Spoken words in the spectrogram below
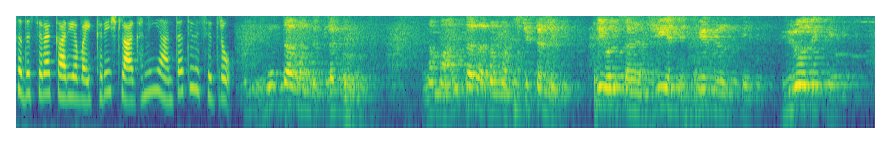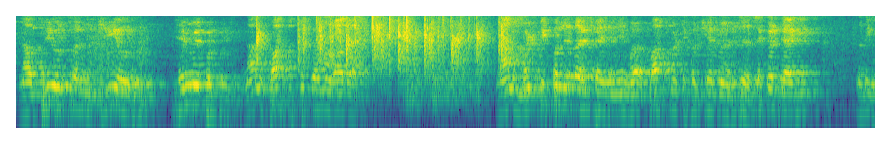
ಸದಸ್ಯರ ಕಾರ್ಯವೈಖರಿ ಶ್ಲಾಘನೀಯ ಅಂತ ತಿಳಿಸಿದರು. ನಮ್ಮ ಅಂತರ, ನಮ್ಮ ನಾವು ಹೆಮ್ಮೆ ಪಡ್ತೀವಿ. ನಾನು ನಾನು ಮಲ್ಟಿಪಲ್ ಎಲ್ಲ ಹೇಳ್ತಾ ಇದ್ದೀನಿ. ಪಾಸ್ ಮಲ್ಟಿಪಲ್ ಚೇರ್ಮನ್ ಸೆಕ್ರೆಟರಿ ಆಗಿ ನನಗೆ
